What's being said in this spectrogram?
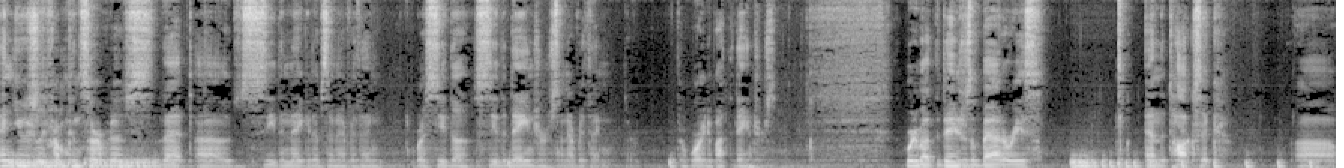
and usually from conservatives that uh, see the negatives and everything, or see the see the dangers and everything. They're, they're worried about the dangers. Worried about the dangers of batteries and the toxic. Uh,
